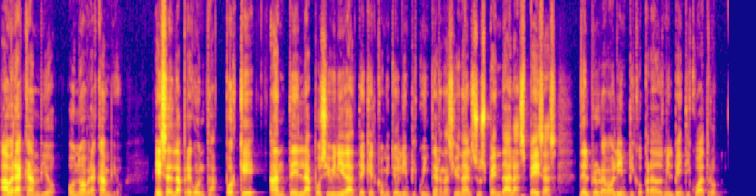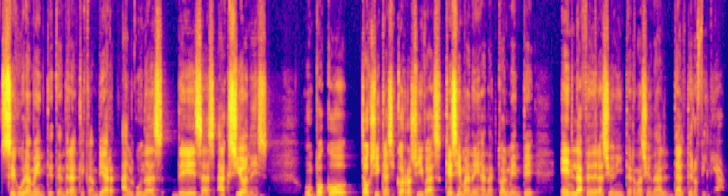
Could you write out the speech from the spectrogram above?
¿Habrá cambio o no habrá cambio? Esa es la pregunta, porque ante la posibilidad de que el Comité Olímpico Internacional suspenda a las pesas del programa olímpico para 2024, seguramente tendrán que cambiar algunas de esas acciones un poco tóxicas y corrosivas que se manejan actualmente en la Federación Internacional de Alterofilia.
